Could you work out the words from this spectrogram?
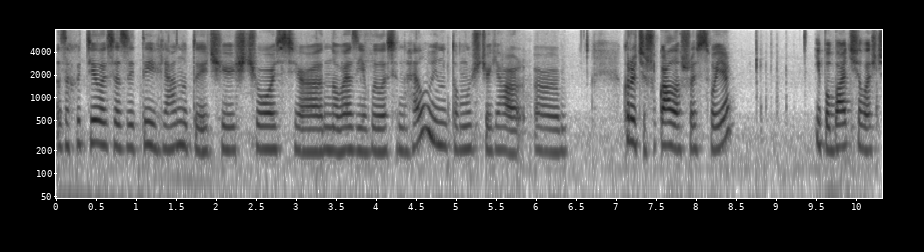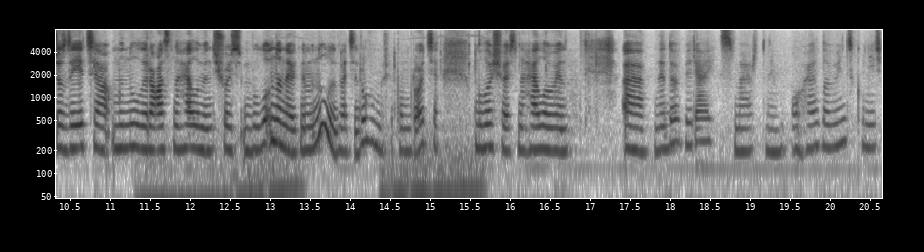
Захотілося зайти і глянути, чи щось е, нове з'явилося на Хеллоуін, тому що я е, коротше шукала щось своє. І побачила, що, здається, минулий раз на Геловін щось було. Ну, навіть не минулий, у 22-му ще по році було щось на Геловін. Е, не довіряй смертним у Геловінську ніч.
